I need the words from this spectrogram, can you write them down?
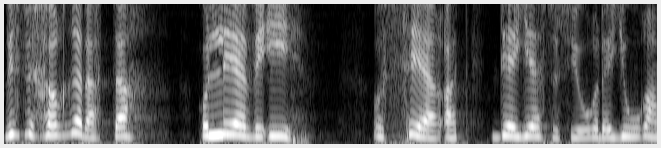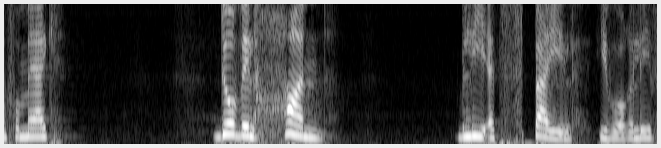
Hvis vi hører dette og lever i og ser at det Jesus gjorde, det gjorde han for meg, da vil han bli et speil i våre liv.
